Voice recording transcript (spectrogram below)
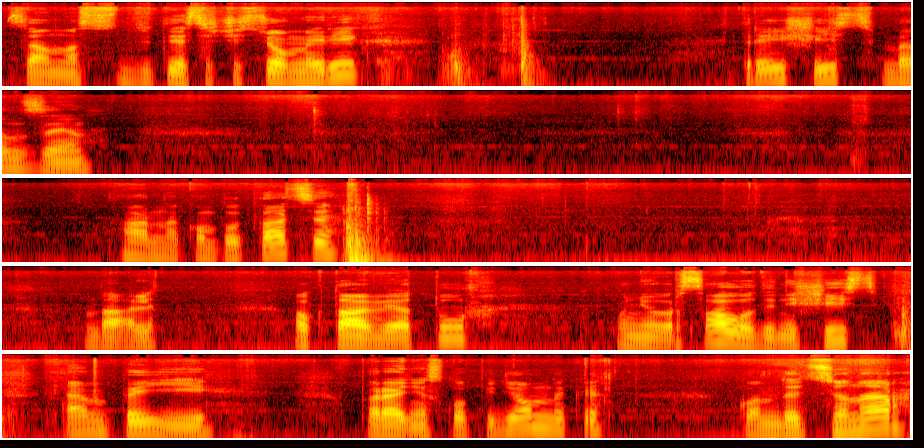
Це у нас 2007 рік. 3,6 бензин. Гарна комплектація. Далі. Octavia Tour. Універсал 1,6 MPI. Передні склопідйомники. Кондиціонер.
